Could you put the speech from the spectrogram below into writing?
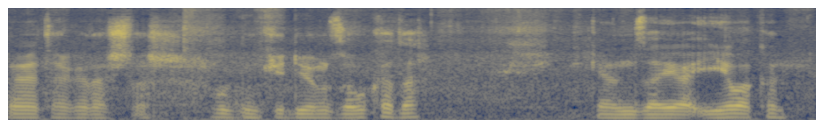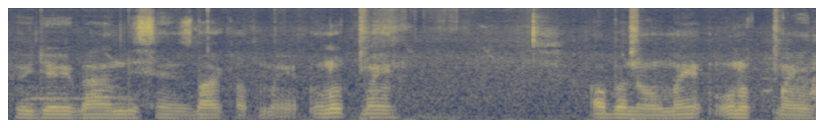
Evet arkadaşlar bugünkü videomuz da bu kadar. Kendinize iyi bakın. Videoyu beğendiyseniz like atmayı unutmayın. Abone olmayı unutmayın.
